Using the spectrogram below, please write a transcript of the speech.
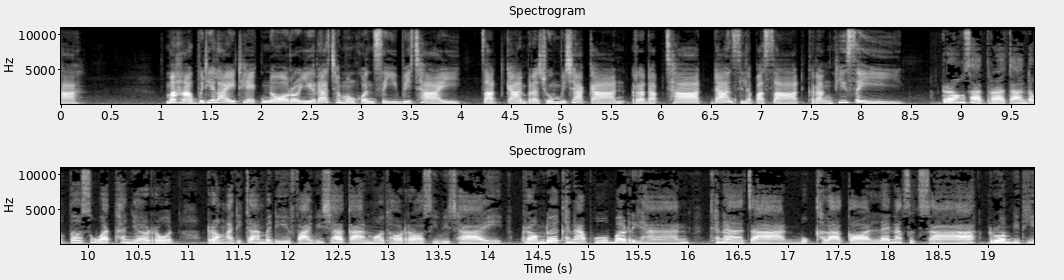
ค่ะ มหาวิทยาลัยเทคโนโลยีราชมงคลศรีวิชัย จัดการประชุมวิชาการระดับชาติ ด้านศิลปศาสตร์ ครั้งที่ 4 รองศาสตราจารย์ ดรสุวัฒน์ธัญรสรองอธิการบดีฝ่ายวิชาการมทรศรีวิชัย พร้อมด้วยคณะผู้บริหาร คณาจารย์ บุคลากรและนักศึกษา รวมพิธี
